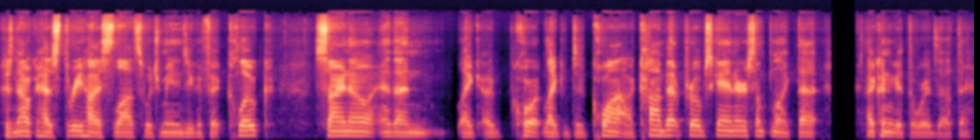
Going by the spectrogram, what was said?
because now it has three high slots, which means you can fit cloak, cyno, and then like a core, like qua- a combat probe scanner or something like that. I couldn't get the words out there.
